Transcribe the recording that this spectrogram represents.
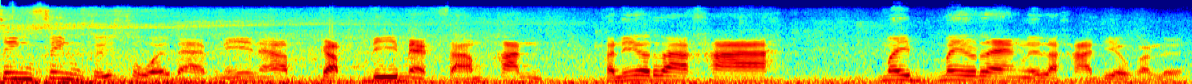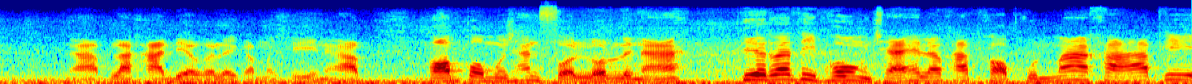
ซิ่งซิ่งสวยๆ แบบนี้นะครับ กับ D Max 3,000 คันนี้ราคาไม่ไม่แรงเลยราคาเดียวกันเลยนะครับราคาเดียวกันเลยกับเมื่อกี้นะครับ พร้อมโปรโมชั่นส่วนลดเลยนะ พี่รัติพงษ์แชร์ให้แล้วครับ ขอบคุณมากครับพี่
